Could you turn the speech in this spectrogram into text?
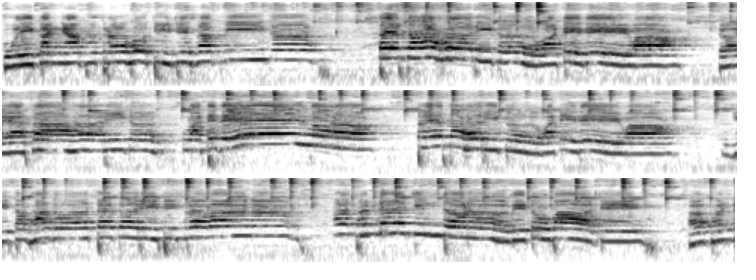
कुळी कन्या पुत्र होती जे सात्विक त्याचा हरिक वाटे देवा तयाचा हरिक वाटे देवा. देवा गीता भागवत करीती श्रवण अखंड चिंतन विठोबाचे अखंड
